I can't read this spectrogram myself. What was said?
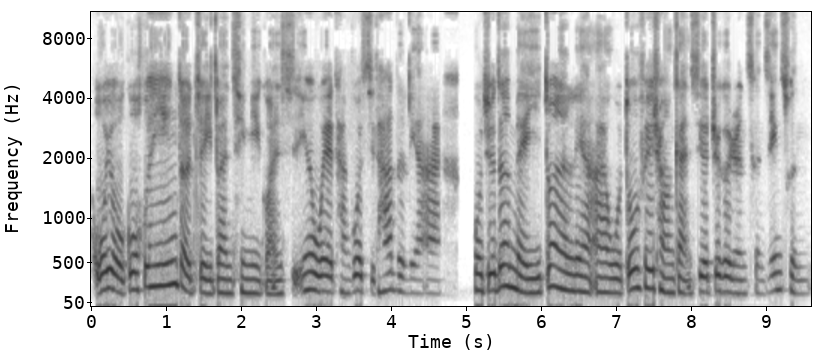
我有过婚姻的这一段亲密关系，因为我也谈过其他的恋爱，我觉得每一段恋爱我都非常感谢这个人曾经存，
